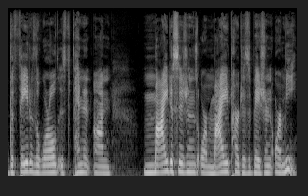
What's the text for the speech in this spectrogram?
the fate of the world is dependent on my decisions or my participation or me.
